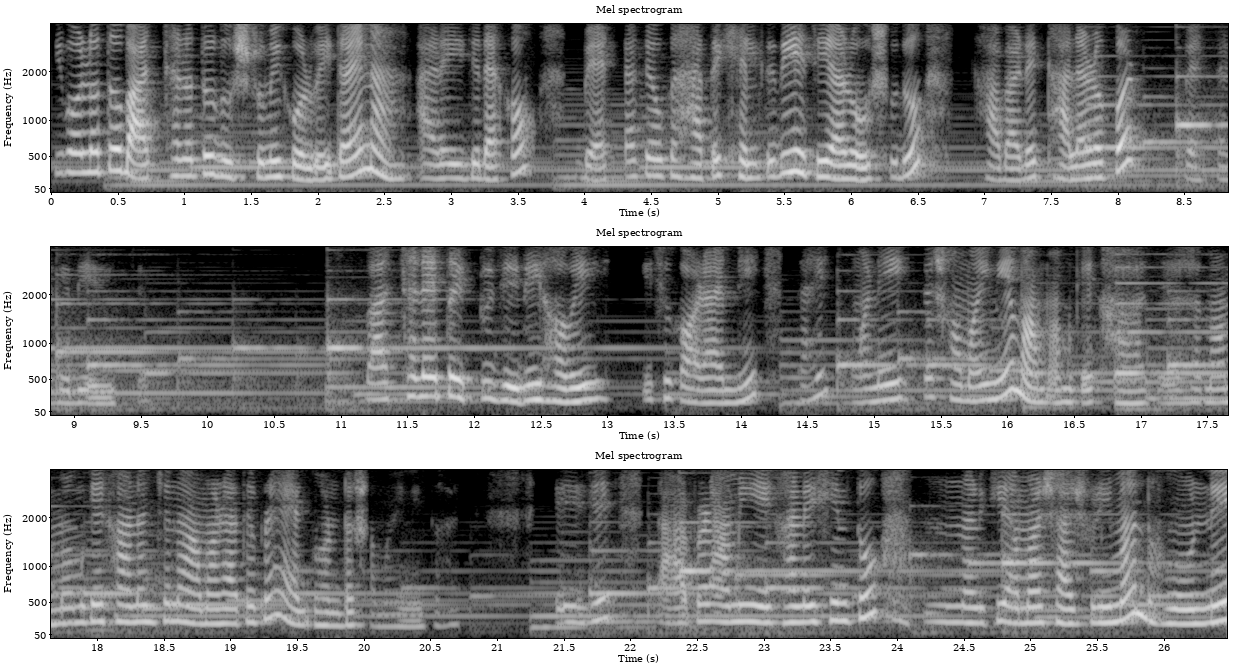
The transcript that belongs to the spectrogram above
কী বলো তো বাচ্চারা তো দুষ্টুমি করবেই, তাই না? আর এই যে দেখো, ব্যাটটাকে ওকে হাতে খেলতে দিয়েছি, আর ও শুধু খাবারের থালার ওপর ব্যাটটাকে দিয়ে দিচ্ছে। বাচ্চারা তো একটু জেদি হবেই, কিছু করার নেই। তাই অনেকটা সময় নিয়ে মাম্মামকে খাওয়াতে হয়। মাম্মামকে খাওয়ানোর জন্য আমার হাতে প্রায় এক ঘণ্টা সময় এই যে, তারপর আমি এখানে কিন্তু আর কি আমার শাশুড়ি মা ধনে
